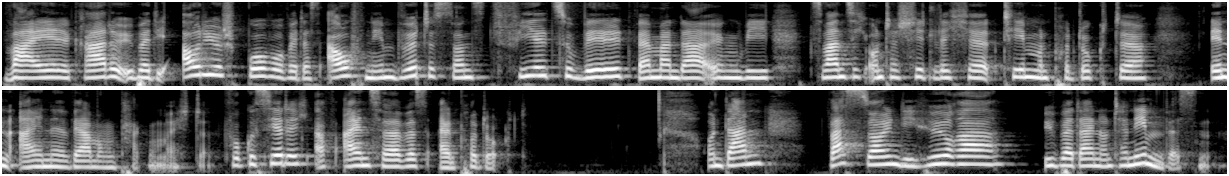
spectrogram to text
weil gerade über die Audiospur, wo wir das aufnehmen, wird es sonst viel zu wild, wenn man da irgendwie 20 unterschiedliche Themen und Produkte in eine Werbung packen möchte. Fokussiere dich auf ein Service, ein Produkt. Und dann, was sollen die Hörer über dein Unternehmen wissen?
